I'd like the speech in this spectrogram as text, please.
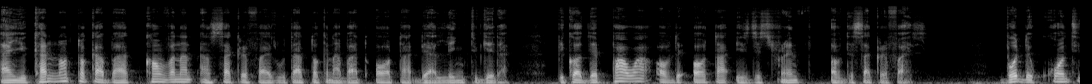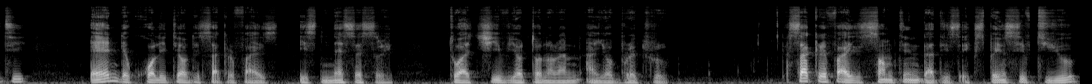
And you cannot talk about covenant and sacrifice without talking about altar. They are linked together because the power of the altar is the strength of the sacrifice. Both the quantity and the quality of the sacrifice is necessary to achieve your turnaround and your breakthrough. Sacrifice is something that is expensive to you,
